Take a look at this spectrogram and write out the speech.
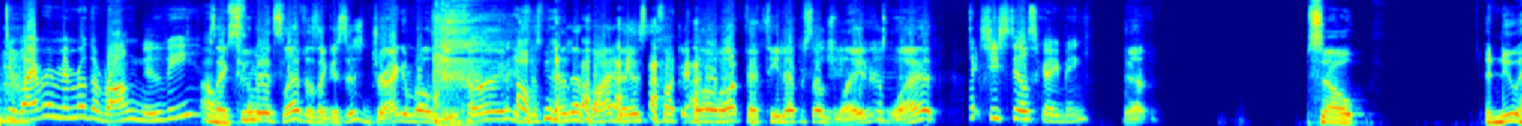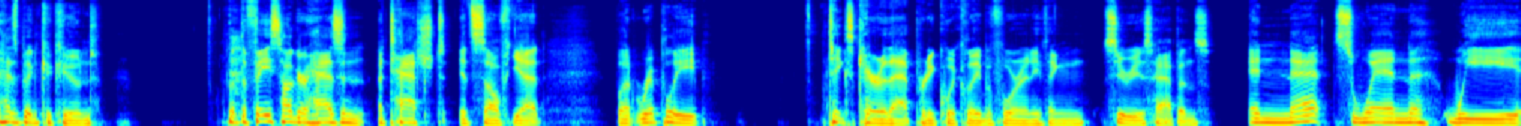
do I remember the wrong movie? It's oh like two minutes left. I was like, is this Dragon Ball Z time? Is Oh, this time that five minutes to fucking blow up 15 episodes later? What? She's still screaming. Yep. So Newt has been cocooned, but the face hugger hasn't attached itself yet. But Ripley takes care of that pretty quickly before anything serious happens. And that's when we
